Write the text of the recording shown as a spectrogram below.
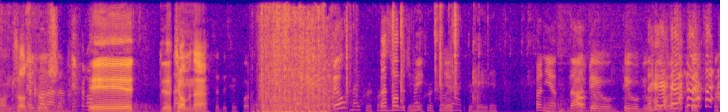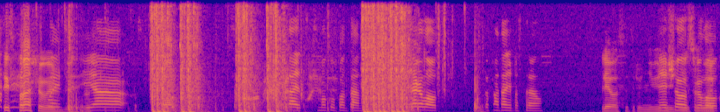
Он жестко лучше. И темная. Э, убил? Нет. Нет, да, убил. Ты, убил. Ты, спрашиваешь. Я... Да. смогу фонтан. Я релоуд. Ты фонтане поставил. Лево смотрю, не вижу. Я еще раз релоуд.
